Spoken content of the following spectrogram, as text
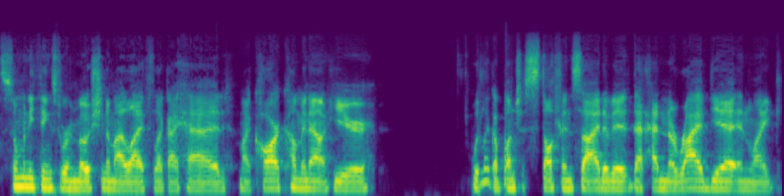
so many things were in motion in my life. Like I had my car coming out here with like a bunch of stuff inside of it that hadn't arrived yet, and like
